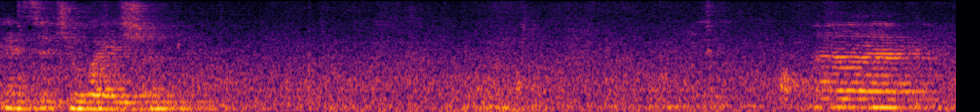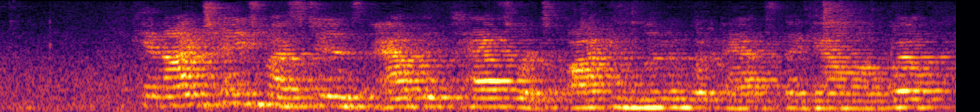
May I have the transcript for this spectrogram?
and situation. Uh, Can I change my students' Apple password so I can limit what apps they download? Well,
